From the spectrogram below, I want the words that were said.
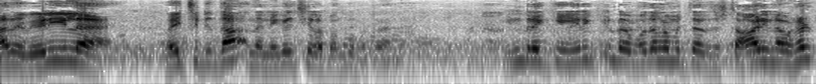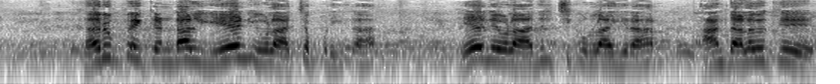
அதை வெளியில வச்சுட்டு தான் அந்த நிகழ்ச்சியில் பங்கு பெற்றாங்க. இன்றைக்கு இருக்கின்ற முதலமைச்சர் ஸ்டாலின் அவர்கள் கருப்பை கண்டால் ஏன் இவ்வளவு அச்சப்படுகிறார்? ஏன் இவ்வளவு அதிர்ச்சிக்கு உள்ளாகிறார்? அந்த அளவுக்கு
